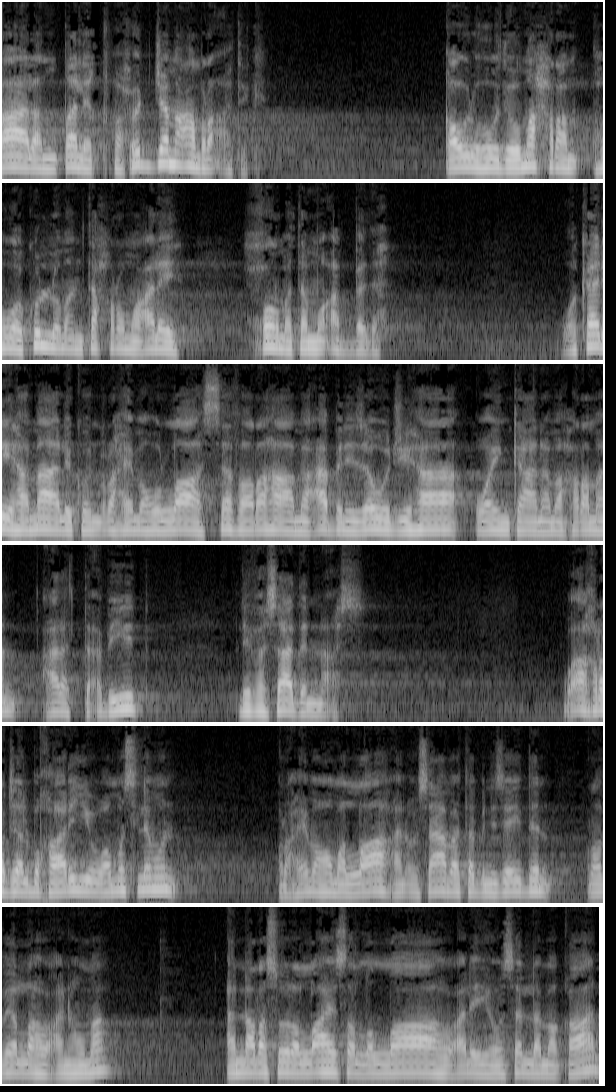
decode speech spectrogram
قال انطلق فحج مع امرأتك. قوله ذو محرم هو كل من تحرم عليه حرمة مؤبدة. وكره مالك رحمه الله سفرها مع ابن زوجها وإن كان محرما على التأبيد لفساد الناس. وأخرج البخاري ومسلم رحمهما الله عن أسامة بن زيد رضي الله عنهما أن رسول الله صلى الله عليه وسلم قال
